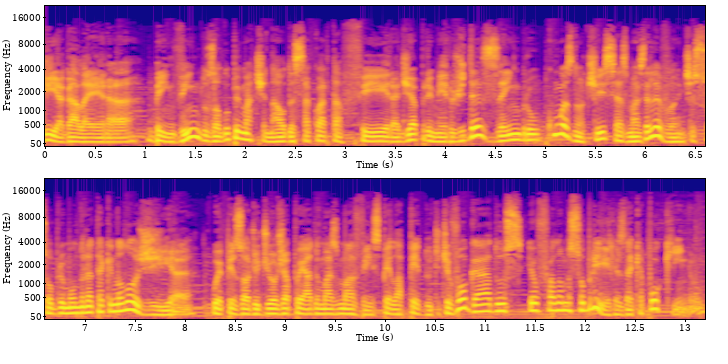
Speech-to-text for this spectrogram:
dia, galera! Bem-vindos ao loop matinal dessa quarta-feira, dia 1 de dezembro, com as notícias mais relevantes sobre o mundo da tecnologia. O episódio de hoje é apoiado mais uma vez pela Pedu de Advogados, eu falo sobre eles daqui a pouquinho.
